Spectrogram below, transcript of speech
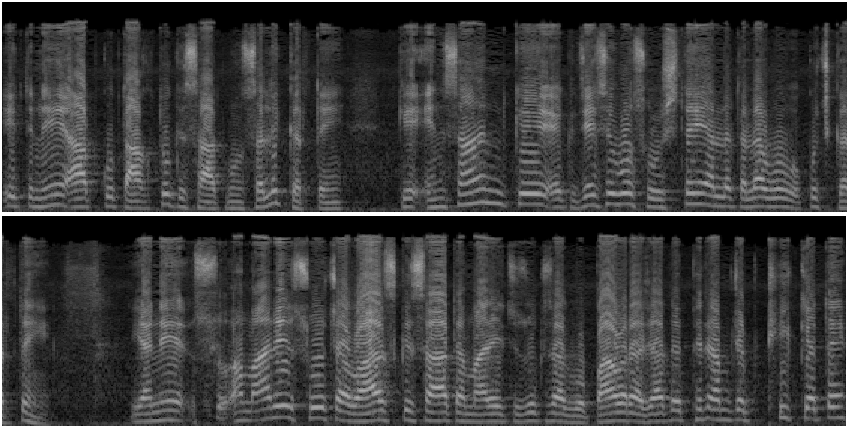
इतने आपको ताकतों के साथ मुंसलिक करते हैं कि इंसान के एक जैसे वो सोचते हैं अल्लाह ताला वो कुछ करते हैं। यानी सो, हमारे सोच आवाज़ के साथ हमारे चीज़ों के साथ वो पावर आ जाते हैं। फिर हम जब ठीक कहते हैं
